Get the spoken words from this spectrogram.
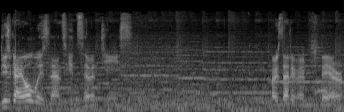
This guy always lands hit 70s. Or is that even fair?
